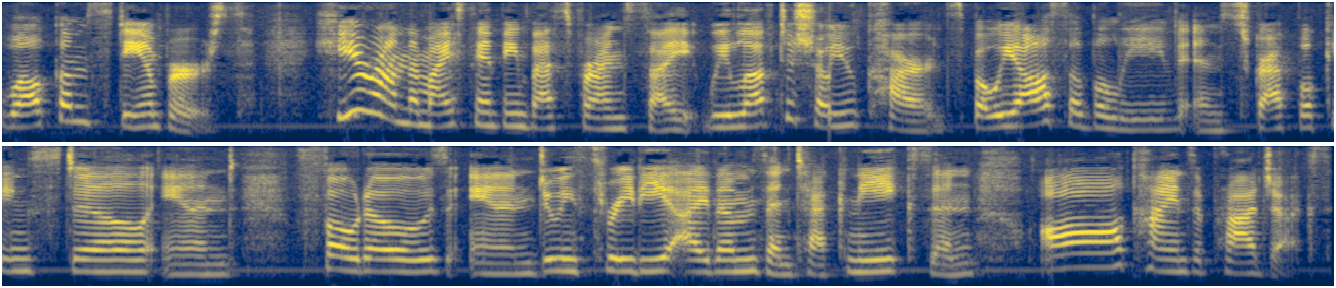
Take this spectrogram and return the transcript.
Welcome stampers. Here on the My Stamping Best Friends site, we love to show you cards, but we also believe in scrapbooking still and photos and doing 3D items and techniques and all kinds of projects.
